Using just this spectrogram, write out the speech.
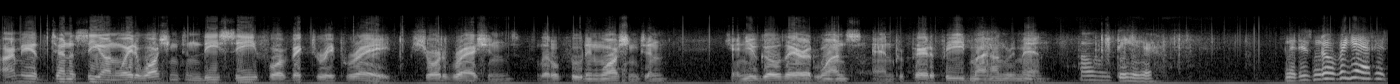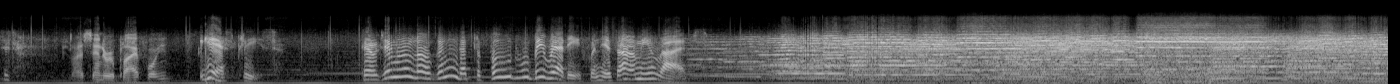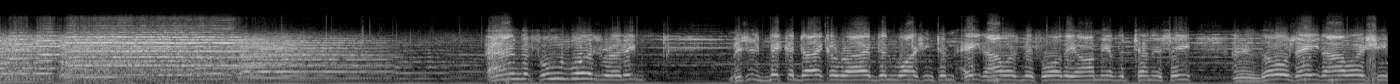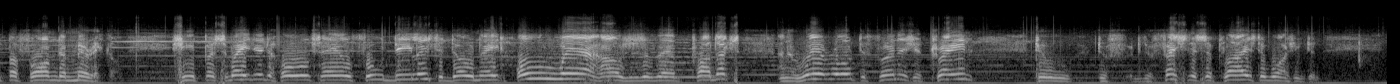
Army of the Tennessee on way to Washington, D.C. for victory parade. Short of rations, little food in Washington. Can you go there at once and prepare to feed my hungry men? Oh, dear. And it isn't over yet, is it? Shall I send a reply for you? Yes, please. Tell General Logan that the food will be ready when his army arrives. Food was ready. Mrs. Bickerdyke arrived in Washington eight hours before the Army of the Tennessee, and in those eight hours she performed a miracle. She persuaded wholesale food dealers to donate whole warehouses of their products and a railroad to furnish a train to, to, to fetch the supplies to Washington.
